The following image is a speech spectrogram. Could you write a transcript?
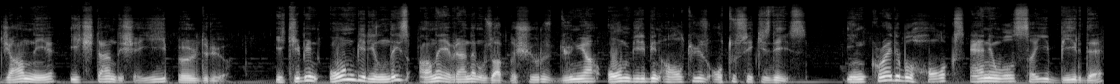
canlıyı içten dışa yiyip öldürüyor. 2011 yılındayız ana evrenden uzaklaşıyoruz. Dünya 11638'deyiz. Incredible Hulk's Annual sayı 1'de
